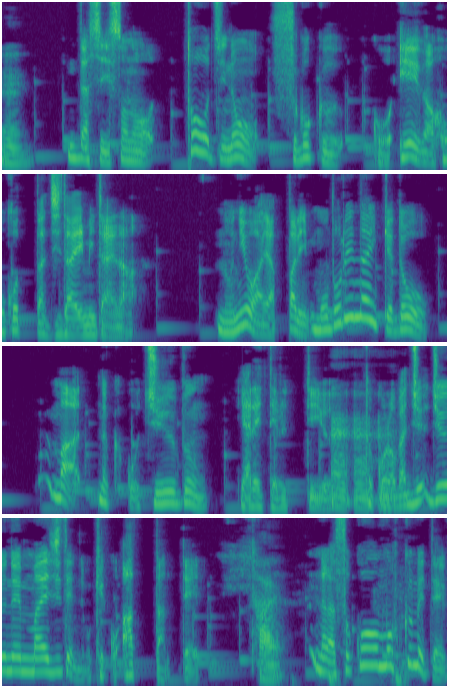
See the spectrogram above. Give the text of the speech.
うん。だし、その、当時のすごく、こう、映画を誇った時代みたいなのにはやっぱり戻れないけど、まあ、なんかこう、十分やれてるっていうんうんううんところが、10, 10年前時点でも結構あったんで、はい。なんかそこも含めて、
